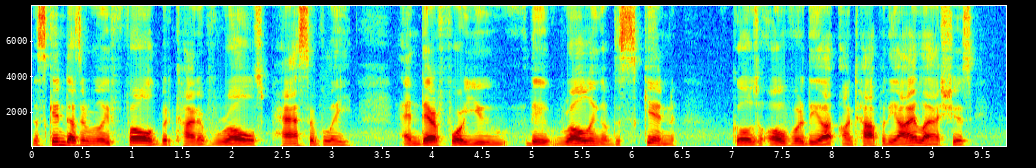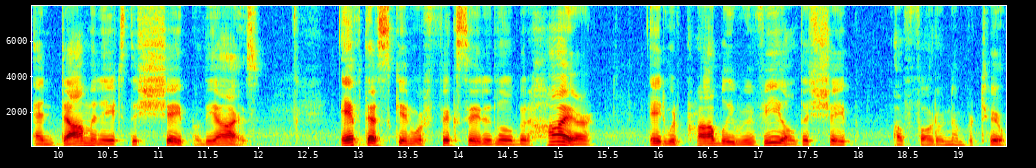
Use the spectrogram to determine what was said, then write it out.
the skin doesn't really fold but kind of rolls passively and therefore you the rolling of the skin goes over the uh, on top of the eyelashes and dominates the shape of the eyes. If that skin were fixated a little bit higher, it would probably reveal the shape of photo number two.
